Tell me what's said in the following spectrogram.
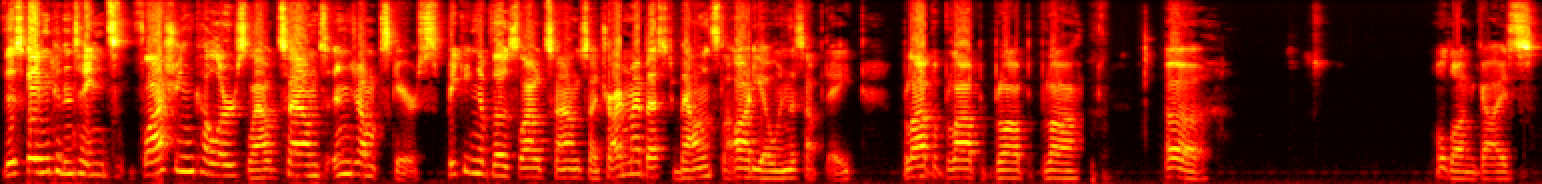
This game contains flashing colors, loud sounds, and jump scares. Speaking of those loud sounds, I tried my best to balance the audio in this update. Blah blah blah blah blah. Uh. Hold on, guys.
